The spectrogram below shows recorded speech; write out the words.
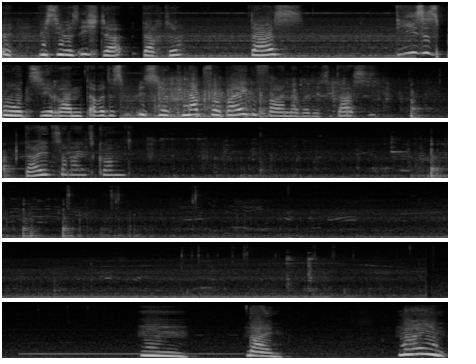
äh, wisst ihr, was ich da dachte? Dass dieses Boot sie rammt. Aber das ist ja knapp vorbeigefahren. Aber dass das da jetzt noch eins kommt. Hm. Nein. Nein.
